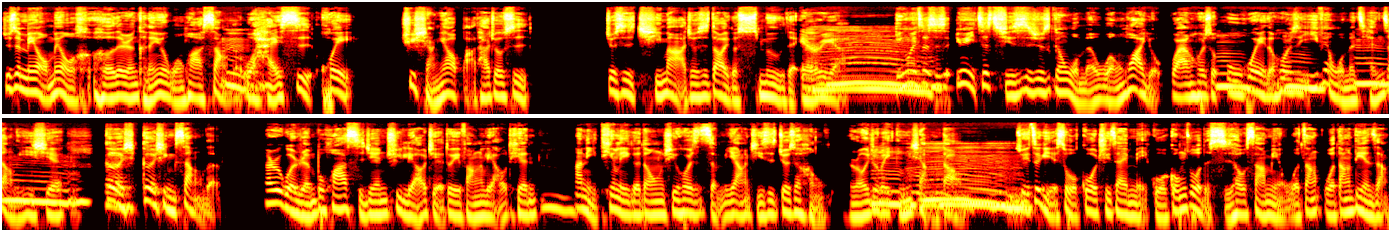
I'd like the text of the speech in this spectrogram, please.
就是没有没有合合的人，可能因为文化上的，嗯我还是会去想要把它就是就是起码就是到一个 smooth 的 area。嗯因为这是因为这其实是就是跟我们文化有关，或者说误会的，或者是嗯 even 我们成长的一些嗯个对个性上的。那如果人不花时间去了解对方聊天，嗯。那你听了一个东西或者是怎么样，其实就是很很容易就被影响到。嗯。所以这个也是我过去在美国工作的时候，上面我当我当店长，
